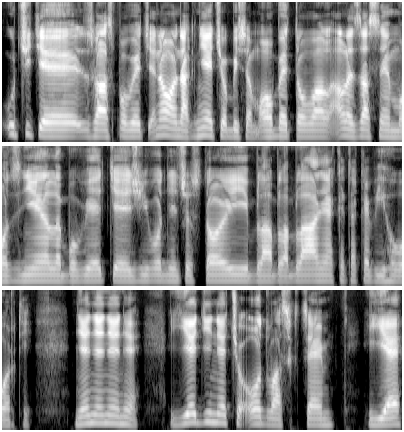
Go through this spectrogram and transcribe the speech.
Určite z vás poviete, no tak niečo by som obetoval, ale zase moc nie, lebo viete, život niečo stojí, bla bla bla, nejaké také výhovorky. Nie, nie, nie, nie. Jedine, čo od vás chcem, je,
